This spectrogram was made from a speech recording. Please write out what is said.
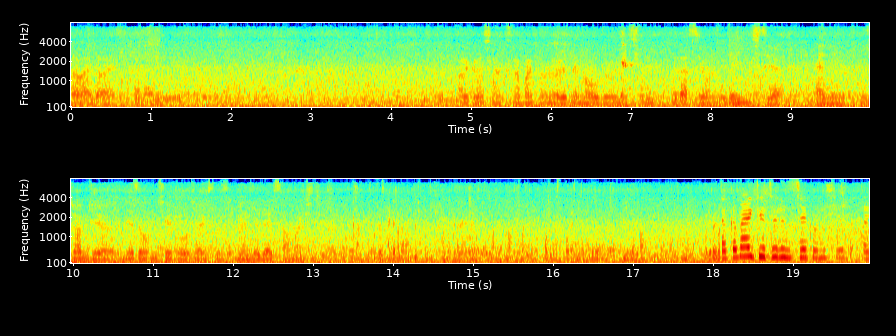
Давай, давай. Arkadaşlar kusura bakmayın öğretmen olduğum için biraz yoğun. Şey işte ya. Yani hocam diyor ne zaman müsait olacaksınız ben de ders almak istiyorum. Ne kadar kötü Rusça konuşuyordu. Ay.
